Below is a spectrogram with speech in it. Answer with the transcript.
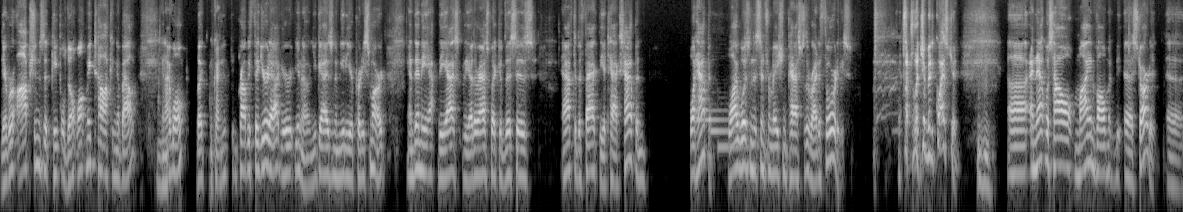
There were options that people don't want me talking about, mm-hmm. and I won't but okay. you can probably figure it out. You're, you know, you guys in the media are pretty smart. And then the the ask the other aspect of this is, after the fact, the attacks happen. What happened? Why wasn't this information passed to the right authorities? it's a legitimate question. Mm-hmm. Uh, and that was how my involvement uh, started. Uh,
